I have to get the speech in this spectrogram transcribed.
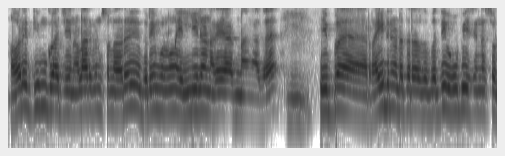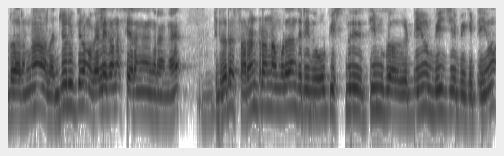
அவரே திமுக ஆட்சி நல்லா இருக்குன்னு சொன்னாரு. துரைமுருகன்லாம் எல்லாம் நகையாடினாங்க அதை. இப்ப ரைடு நடத்துறத பத்தி ஓபிஎஸ் என்ன சொல்றாருன்னா லஞ்ச ஒழிப்பு அவங்க வேலையை தானே செய்யறாங்கிறாங்க கிட்டத்தட்ட சரண்டர் ஆன மாதிரி தான் தெரியுது ஓபிஎஸ் வந்து திமுக கிட்டையும் பிஜேபி கிட்டையும்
